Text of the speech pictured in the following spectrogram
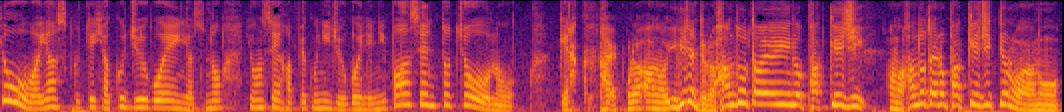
今日は安くて115円安の4825円で2%超の下落。はい、これはあのイビデンというのは半導体のパッケージ、あの半導体のパッケージっていうのはあの、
